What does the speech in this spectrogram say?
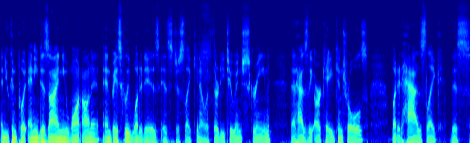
and you can put any design you want on it and basically what it is is just like you know a 32 inch screen that has the arcade controls but it has like this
